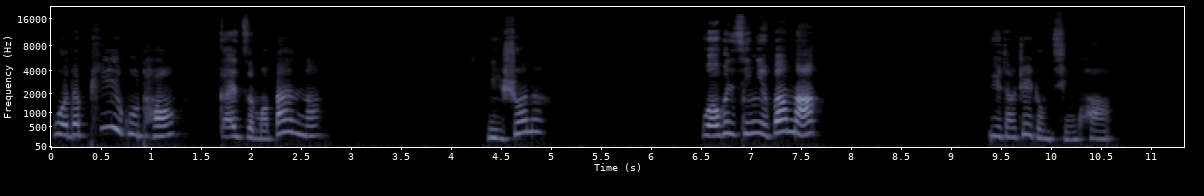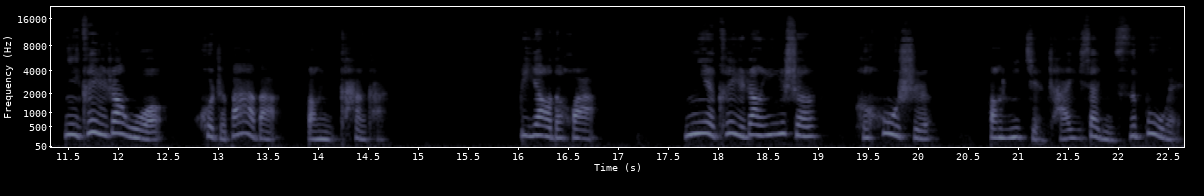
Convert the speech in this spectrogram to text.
我的屁股疼，该怎么办呢？你说呢？我会请你帮忙。遇到这种情况，你可以让我或者爸爸帮你看看。必要的话。你也可以让医生和护士帮你检查一下隐私部位。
